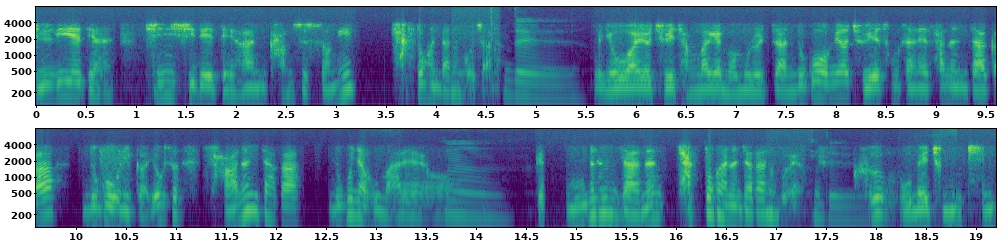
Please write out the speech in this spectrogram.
진리에 대한 진실에 대한 감수성이 작동한다는 거잖아. 네. 여호와여 주의 장막에 머무를 자 누구 오며 주의 성산에 사는 자가 누구 오니까 여기서 사는 자가 누구냐고 말해요. 음. 그러니까 사는 자는 작동하는 자라는 거예요. 네. 그 몸의 중심에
